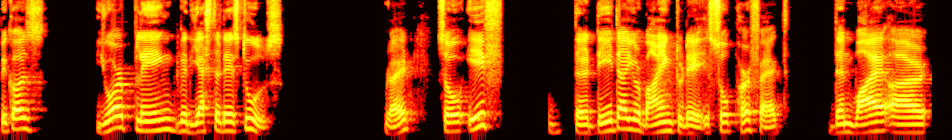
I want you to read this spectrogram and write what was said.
Because you're playing with yesterday's tools right? So if the data you're buying today is so perfect then why are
